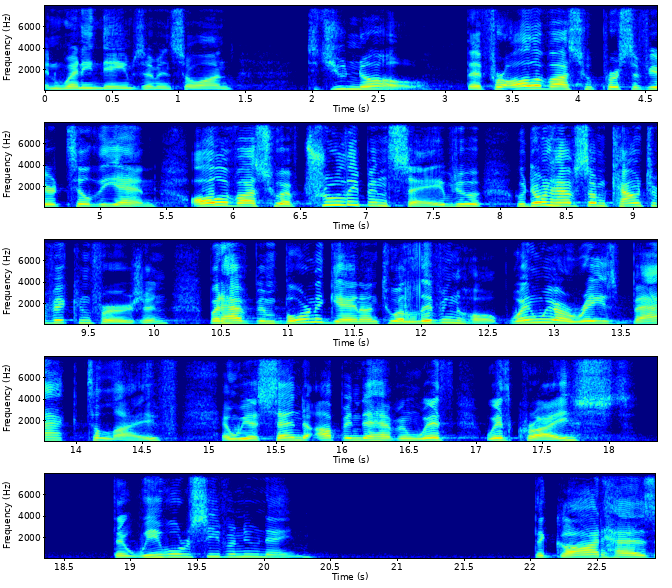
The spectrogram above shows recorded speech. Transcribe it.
and when He names them and so on. Did you know that for all of us who persevere till the end, all of us who have truly been saved, who, who don't have some counterfeit conversion, but have been born again unto a living hope, when we are raised back to life and we ascend up into heaven with, with Christ, that we will receive a new name? That God has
